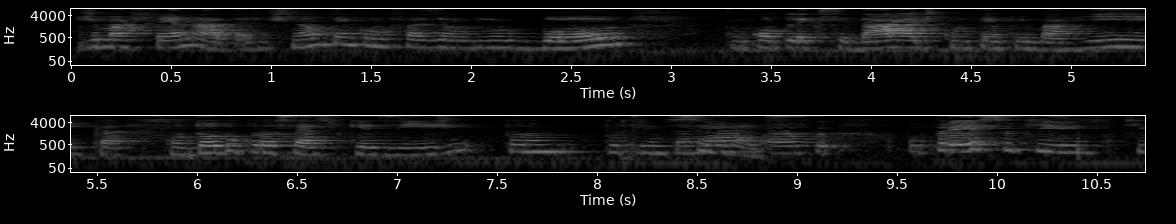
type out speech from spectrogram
de má fé, nada. A gente não tem como fazer um vinho bom, com complexidade, com tempo em barrica, com todo o processo que exige, por, um, por 30 Sim, reais. é o, o preço que, que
